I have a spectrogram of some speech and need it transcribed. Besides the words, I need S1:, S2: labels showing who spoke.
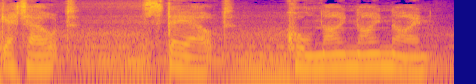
S1: Get out. Stay out. Call 999.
